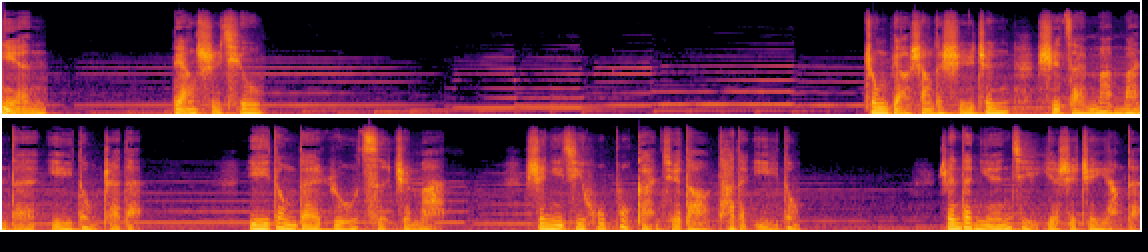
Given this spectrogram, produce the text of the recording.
年，梁实秋。钟表上的时针是在慢慢的移动着的，移动的如此之慢，使你几乎不感觉到它的移动。人的年纪也是这样的，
